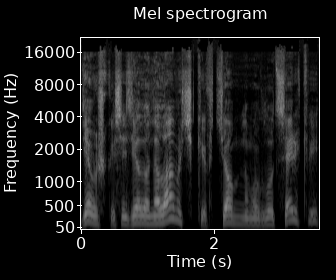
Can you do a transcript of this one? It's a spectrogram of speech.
Девушка сидела на лавочке в темном углу церкви,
